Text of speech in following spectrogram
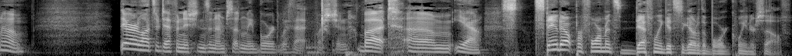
Oh. There are lots of definitions, and I'm suddenly bored with that question. But um, yeah, S- standout performance definitely gets to go to the Borg Queen herself.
